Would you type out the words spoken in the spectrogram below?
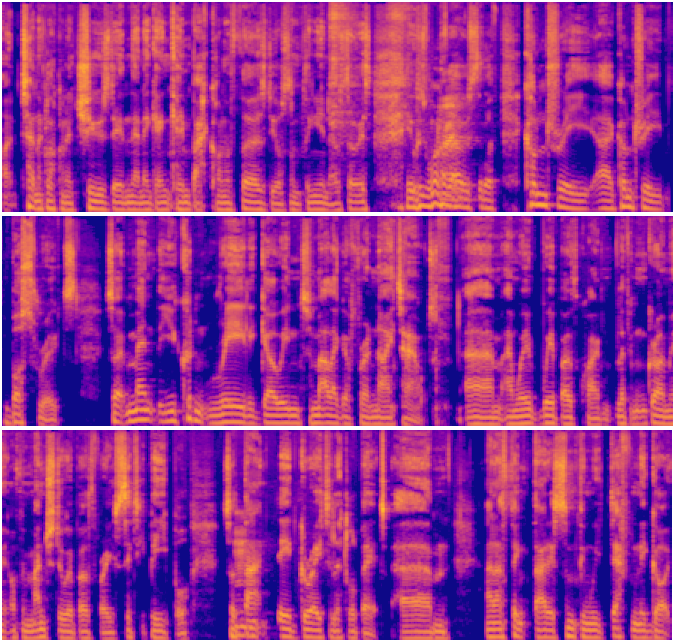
at 10 o'clock on a Tuesday and then again came back on a Thursday or something, you know. So it was, it was one of those sort of country, uh, country bus routes. So it meant that you couldn't really go into Malaga for a night out. Um, and we're, we're both quite living and growing up in Manchester. We're both very city people. So mm. that did grate a little bit. Um, and I think that is something we definitely got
